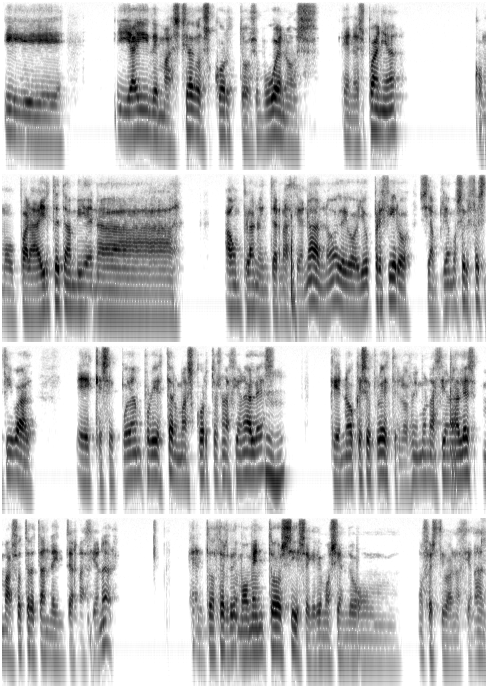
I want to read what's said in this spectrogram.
y, y hay demasiados cortos buenos en España como para irte también a, a un plano internacional, ¿no? Digo, yo prefiero, si ampliamos el festival, eh, que se puedan proyectar más cortos nacionales, que no que se proyecten los mismos nacionales más otra tanda internacional. Entonces, de momento sí seguiremos siendo un, festival nacional.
